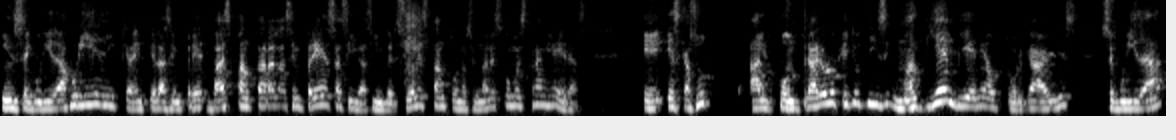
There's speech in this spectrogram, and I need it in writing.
inseguridad jurídica, en que las va a espantar a las empresas y las inversiones tanto nacionales como extranjeras. Eh, al contrario de lo que ellos dicen, más bien viene a otorgarles seguridad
